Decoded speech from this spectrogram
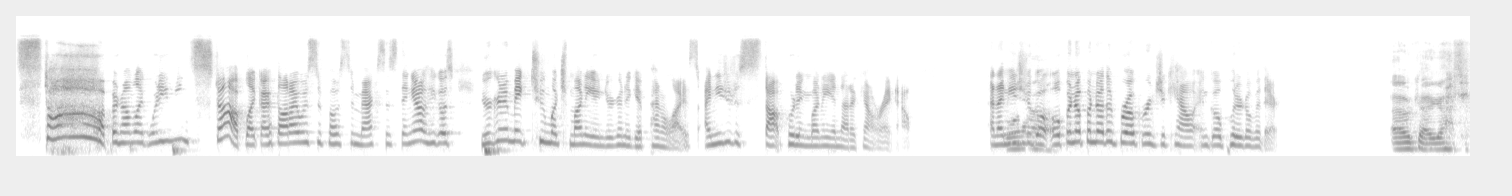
stop. And I'm like, what do you mean stop? Like, I thought I was supposed to max this thing out. He goes, you're going to make too much money and you're going to get penalized. I need you to stop putting money in that account right now. And I need you to go open up another brokerage account and go put it over there. Okay? Gotcha.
